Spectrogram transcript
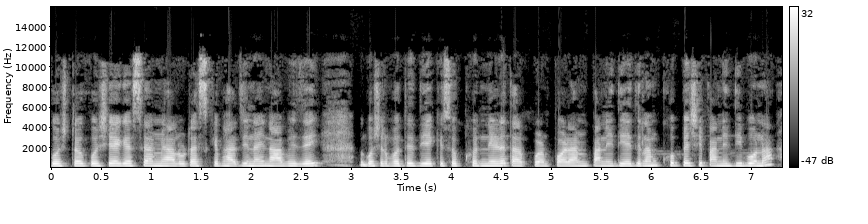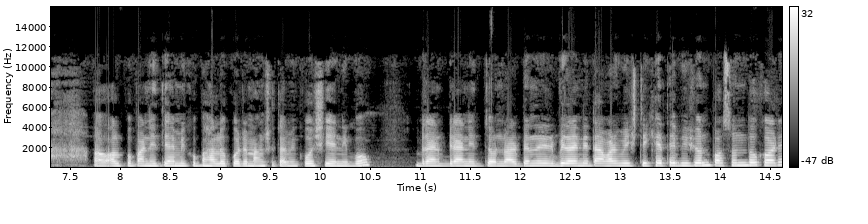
গোশটাও কষিয়ে গেছে। আমি আলুটা আজকে ভাজি নাই, না ভেজেই গোশের মধ্যে দিয়ে কিছুক্ষণ নেড়ে তারপর, পরে আমি পানি দিয়ে দিলাম। খুব বেশি পানি দিব না। অল্প পানি দিয়ে আমি খুব ভালো করে মাংসটা আমি কষিয়ে নিব। বিরিয়ানির জন্য। আর বিরিয়ানিটা আমার মিষ্টি খেতে ভীষণ পছন্দ করে।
